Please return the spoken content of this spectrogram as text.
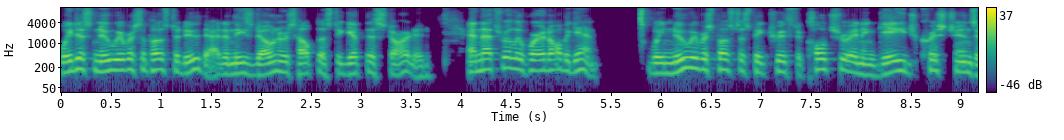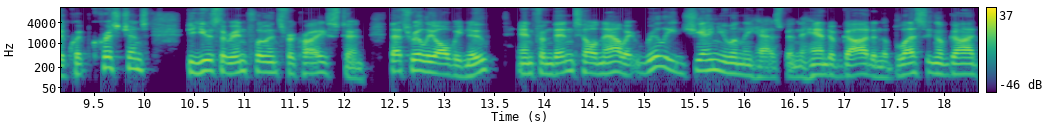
We just knew we were supposed to do that. And these donors helped us to get this started. And that's really where it all began. We knew we were supposed to speak truth to culture and engage Christians, equip Christians to use their influence for Christ. And that's really all we knew. And from then till now, it really genuinely has been the hand of God and the blessing of God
